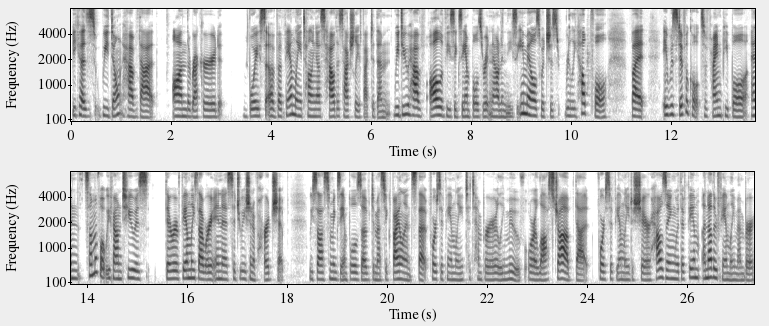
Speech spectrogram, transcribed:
because we don't have that on the record voice of a family telling us how this actually affected them. We do have all of these examples written out in these emails, which is really helpful, but it was difficult to find people. And some of what we found too is there were families that were in a situation of hardship. We saw some examples of domestic violence that forced a family to temporarily move, or a lost job that forced a family to share housing with a fam- another family member,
